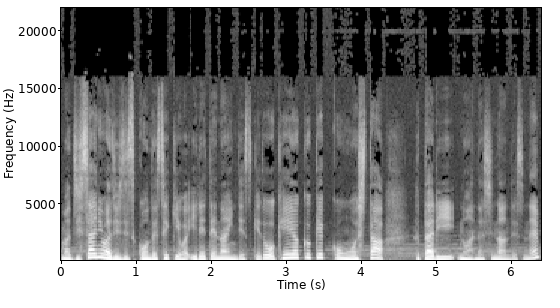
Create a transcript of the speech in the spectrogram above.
まあ実際には事実婚で籍は入れてないんですけど契約結婚をした2人の話なんですね。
